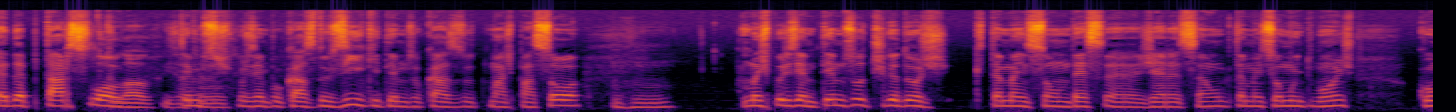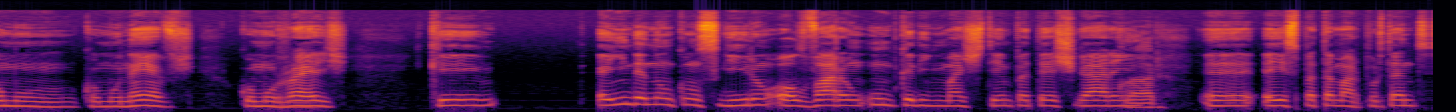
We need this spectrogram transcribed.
adaptar-se logo. Uhum. Logo, Temos, por exemplo, o caso do Ziki, temos o caso do Tomás Passó, Uhum. mas, por exemplo, temos outros jogadores que também são dessa geração, que também são muito bons, como, como o Neves, como o Reis, que ainda não conseguiram ou levaram um bocadinho mais de tempo até chegarem Claro. eh, a esse patamar. Portanto,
